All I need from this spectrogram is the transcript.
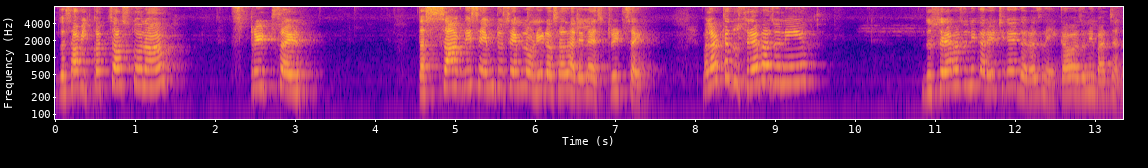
जसा विकतचा असतो ना स्ट्रीट साईड. तसा अगदी सेम टू सेम लोणी डोसा झालेला आहे स्ट्रीट साईड. मला वाटतं दुसऱ्या बाजूनी दुसऱ्या बाजूनी करायची काही गरज नाही. एका बाजूनी बाद झाला.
